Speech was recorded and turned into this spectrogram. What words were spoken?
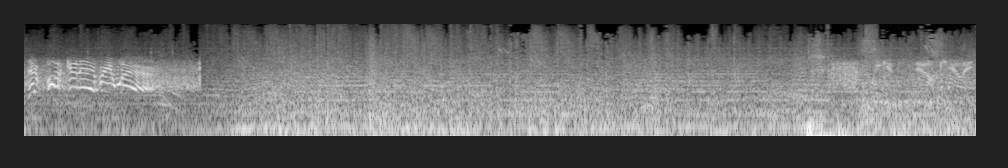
They're fucking everywhere. We can still kill it.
